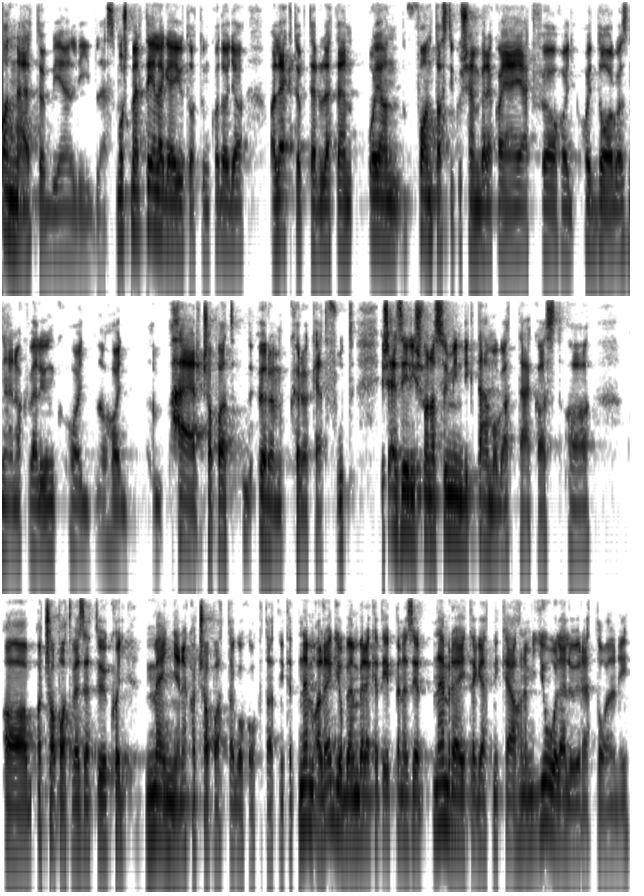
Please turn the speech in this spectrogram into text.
annál több ilyen lead lesz. Most már tényleg eljutottunk oda, hogy a, a legtöbb területen olyan fantasztikus emberek ajánlják föl, hogy, hogy dolgoznának velünk, hogy, hogy HR csapat örömköröket fut, és ezért is van az, hogy mindig támogatták azt a, a, a csapatvezetők, hogy menjenek a csapattagok oktatni. Tehát nem a legjobb embereket éppen ezért nem rejtegetni kell, hanem jól előre tolni,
